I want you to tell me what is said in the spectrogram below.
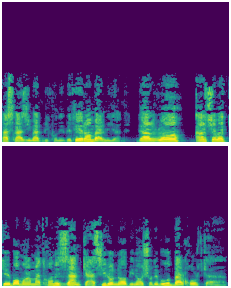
فسق عظیمت می‌کنه. به تهران برمیگرده. در راه عرض شود که با محمد خان زن که اسیر و نابینا شده بود برخورد کرد.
